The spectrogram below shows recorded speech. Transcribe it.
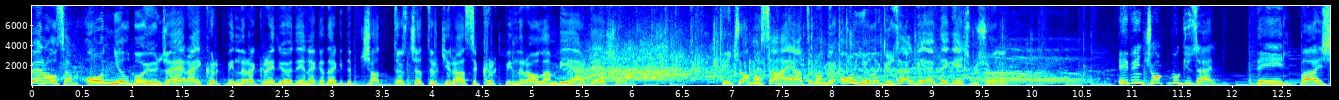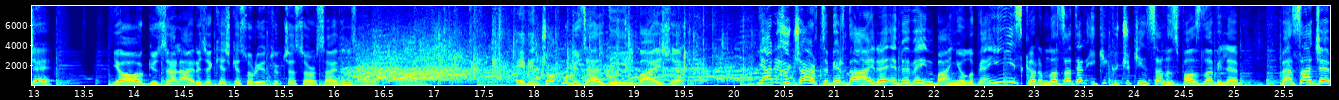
Ben olsam 10 yıl boyunca her ay 40 bin lira kredi ödeyene kadar gidip çatır çatır kirası 40 bin lira olan bir yerde yaşarım. Hiç olmazsa hayatımın bir 10 yılı güzel bir evde geçmiş olur. Evin çok mu güzel? Değil Bayce. Yo güzel ayrıca keşke soruyu Türkçe sorsaydınız. Evet. um, evin çok mu güzel değil Bayce? Yani 3 artı bir daire, ebeveyn banyolu. Yani iyiyiz karımla. Zaten iki küçük insanız fazla bile. Ben sadece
